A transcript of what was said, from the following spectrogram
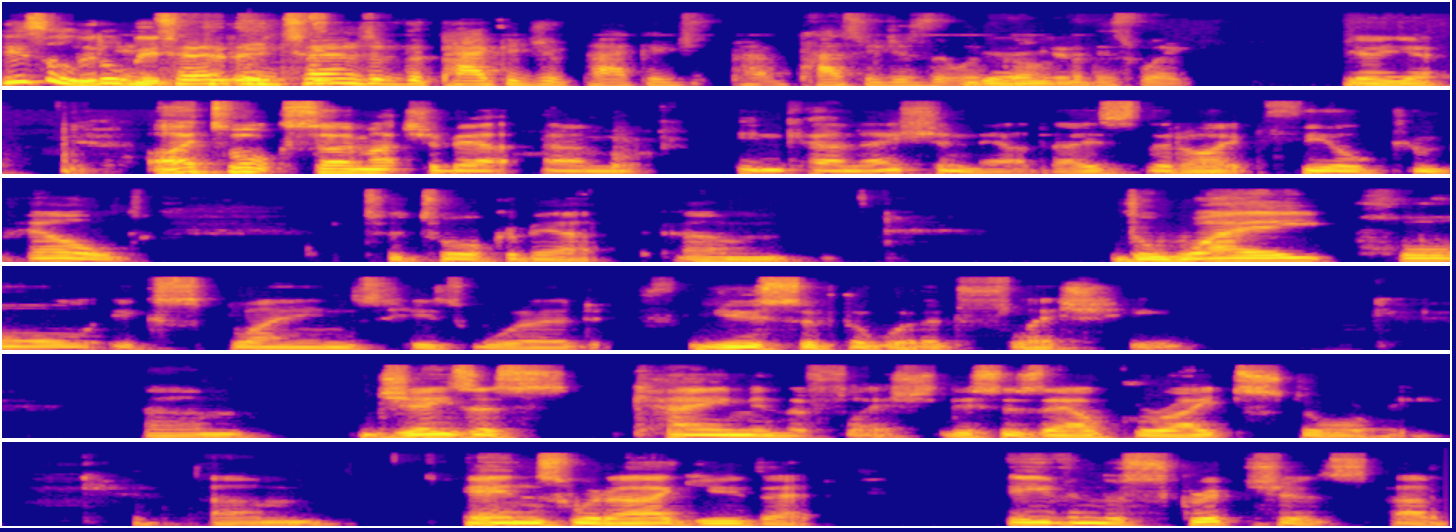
It is a little in bit. Ter- in terms of the package of package passages that we've yeah, got yeah. for this week. Yeah, yeah. I talk so much about um, incarnation nowadays that I feel compelled to talk about um, the way Paul explains his word, use of the word flesh here. Um, Jesus came in the flesh. This is our great story. Um, Enns would argue that even the scriptures are,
